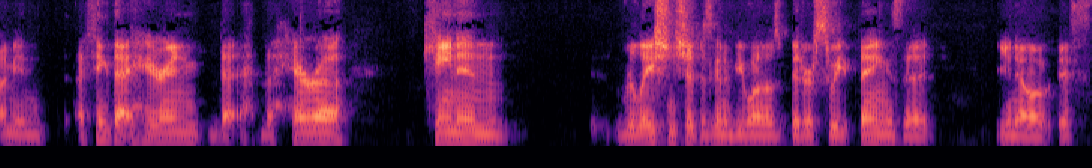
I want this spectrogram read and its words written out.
I mean, I think that Heron, that the Hera, Kanan relationship is going to be one of those bittersweet things that, you know, if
